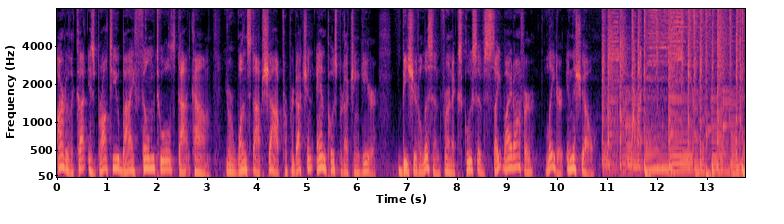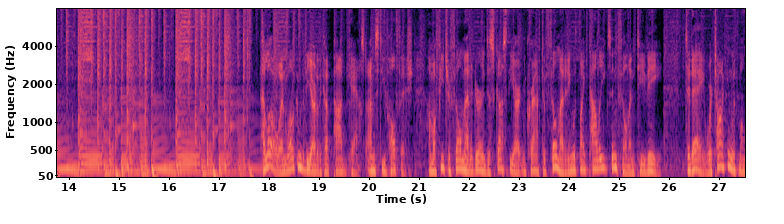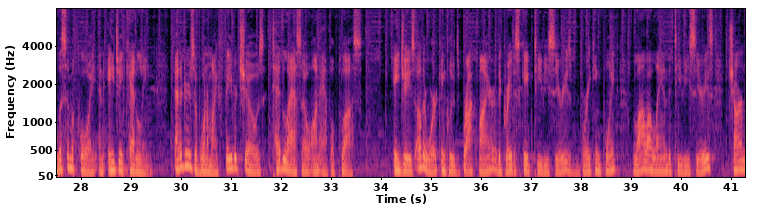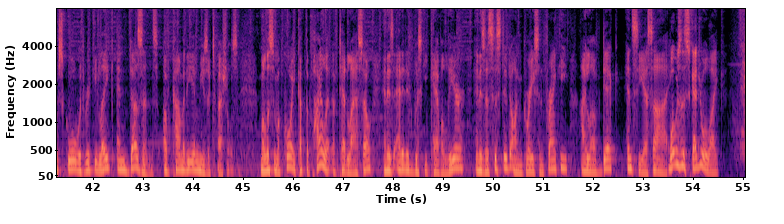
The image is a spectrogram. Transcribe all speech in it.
Art of the Cut is brought to you by FilmTools.com, your one stop shop for production and post production gear. Be sure to listen for an exclusive site wide offer later in the show. Hello, and welcome to the Art of the Cut podcast. I'm Steve Hullfish. I'm a feature film editor and discuss the art and craft of film editing with my colleagues in film and TV. Today, we're talking with Melissa McCoy and AJ Catoline, editors of one of my favorite shows, Ted Lasso on Apple Plus. AJ's other work includes Brockmire, the Great Escape TV series, Breaking Point, La La Land, the TV series, Charm School with Ricki Lake, and dozens of comedy and music specials. Melissa McCoy cut the pilot of Ted Lasso and has edited Whiskey Cavalier and is assisted on Grace and Frankie, I Love Dick, and CSI. What was the schedule like?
